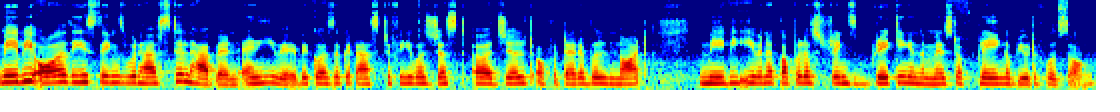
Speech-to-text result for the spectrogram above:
Maybe all these things would have still happened anyway because the catastrophe was just a jilt of a terrible knot, maybe even a couple of strings breaking in the midst of playing a beautiful song.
